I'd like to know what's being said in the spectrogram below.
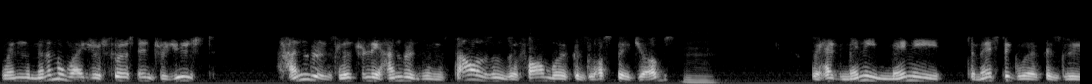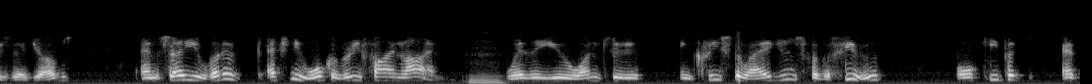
when the minimum wage was first introduced, hundreds, literally hundreds and thousands of farm workers lost their jobs. Mm. We had many, many domestic workers lose their jobs. And so you've got to actually walk a very fine line mm. whether you want to increase the wages for the few or keep it at,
